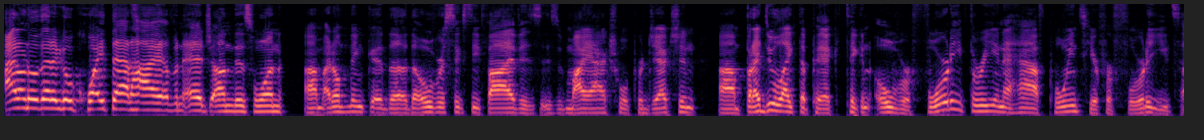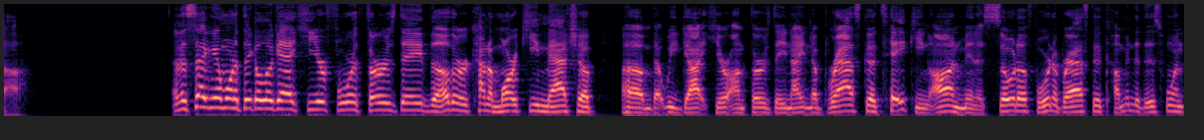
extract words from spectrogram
I don't know that I'd go quite that high of an edge on this one. Um, I don't think the the over 65 is, is my actual projection, um, but I do like the pick. Taking over 43 and a half points here for Florida, Utah. And the second I want to take a look at here for Thursday, the other kind of marquee matchup um, that we got here on Thursday night. Nebraska taking on Minnesota. For Nebraska, coming to this one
